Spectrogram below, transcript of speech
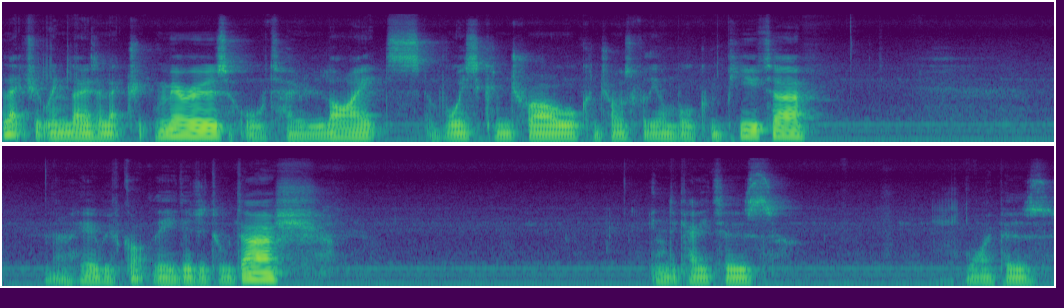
Electric windows, electric mirrors, auto lights, voice control, controls for the onboard computer, now here we've got the digital dash, indicators, wipers.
